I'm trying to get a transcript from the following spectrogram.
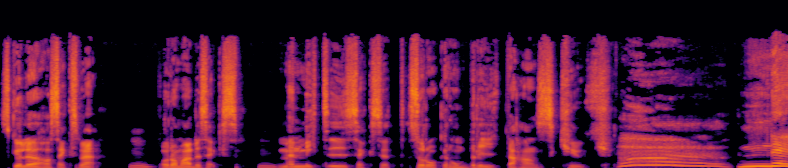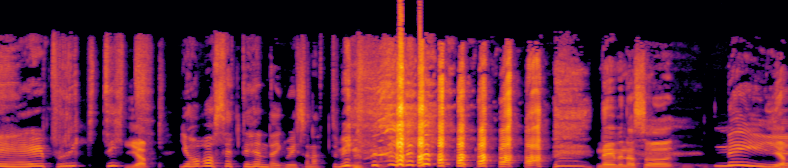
skulle ha sex med. Mm. Och de hade sex. Mm. Men mitt i sexet så råkar hon bryta hans kuk. Nej, på riktigt? Japp. Jag har bara sett det hända i Grey's Anatomy. Nej men alltså, Nej! Japp.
